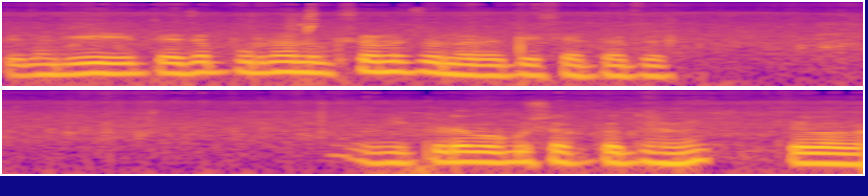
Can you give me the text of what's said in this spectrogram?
ते म्हणजे त्याचं पूर्ण नुकसानच होणार आहे ते शेताचं. इकडे बघू शकता तुम्ही ते बघा.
